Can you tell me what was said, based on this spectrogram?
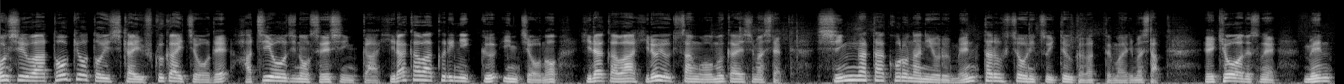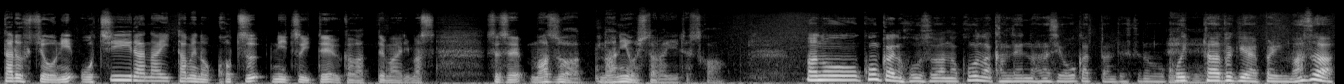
今週は東京都医師会副会長で八王子の精神科平川クリニック院長の平川博之さんをお迎えしまして新型コロナによるメンタル不調について伺ってまいりました。え今日はですねメンタル不調に陥らないためのコツについて伺ってまいります。先生まずは何をしたらいいですか？あの今回の放送はあのコロナ関連の話が多かったんですけども、こういった時はやっぱりまずは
